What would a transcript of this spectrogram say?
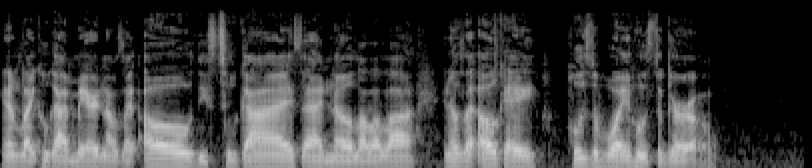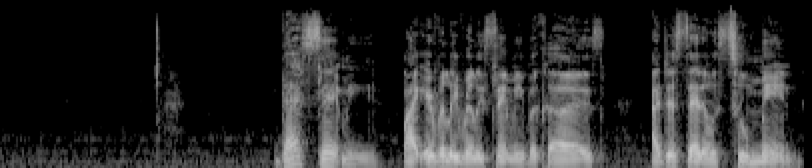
And I was like, "Who got married?" And I was like, "Oh, these two guys that I know." La la la. And I was like, "Okay, who's the boy and who's the girl?" That sent me like it really, really sent me because I just said it was two men,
